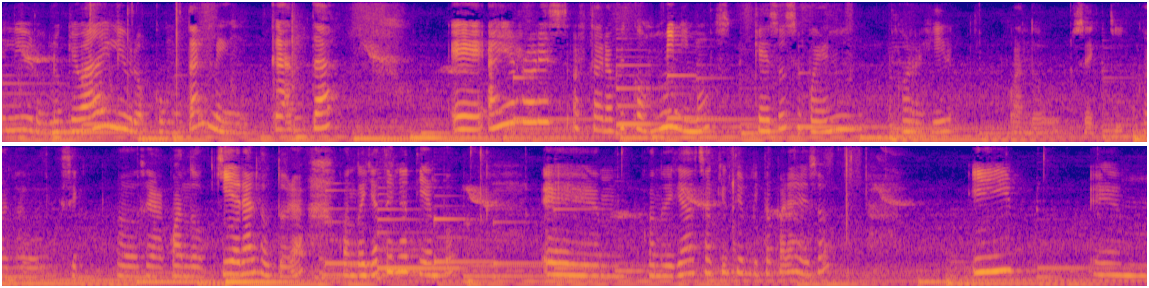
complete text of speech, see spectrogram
el libro, lo que va del libro como tal, me encanta. Eh, hay errores ortográficos mínimos que esos se pueden corregir cuando se, cuando o sea, cuando quiera la autora, cuando ella tenga tiempo. em, cuando ella saque un tiempito para eso. Y em,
